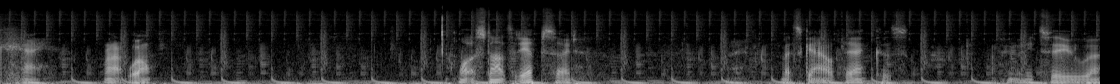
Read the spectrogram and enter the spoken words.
Okay. Right, well. What a start to the episode let's get out of here because I think we need to uh,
